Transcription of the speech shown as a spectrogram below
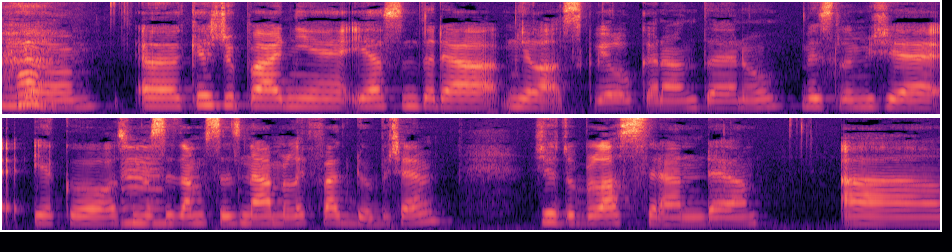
No, eh, každopádně já jsem teda měla skvělou karanténu. Myslím, že jako jsme Mm. se tam seznámili fakt dobře, že to byla sranda. A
